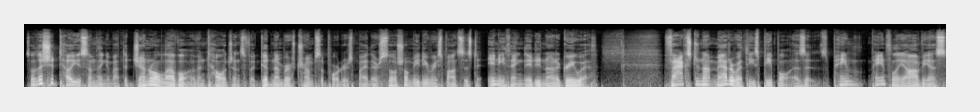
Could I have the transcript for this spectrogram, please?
So, this should tell you something about the general level of intelligence of a good number of Trump supporters by their social media responses to anything they do not agree with. Facts do not matter with these people, as it's pain, painfully obvious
